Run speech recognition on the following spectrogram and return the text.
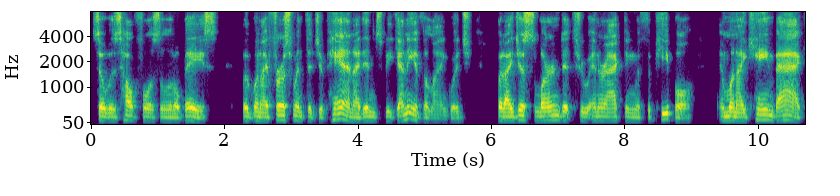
So it was helpful as a little base. But when I first went to Japan, I didn't speak any of the language, but I just learned it through interacting with the people. And when I came back,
